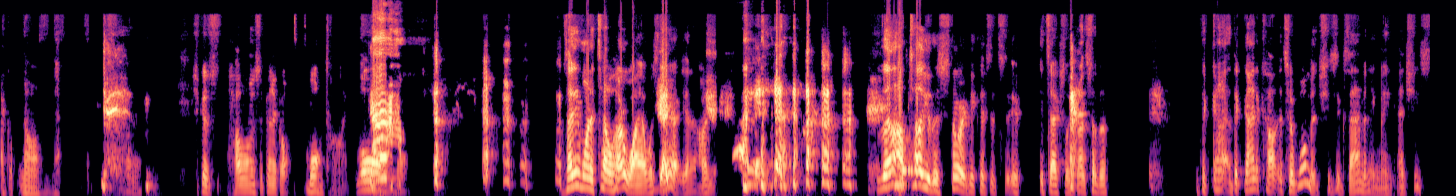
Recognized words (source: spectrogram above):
I go, "No." no." She goes, "How long has it been?" I go, "Long time, long." long." 'Cause I didn't want to tell her why I was there. You know. then I'll tell you this story because it's it, it's actually fun. So the the guy the gynecologist it's a woman. She's examining me, and she's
